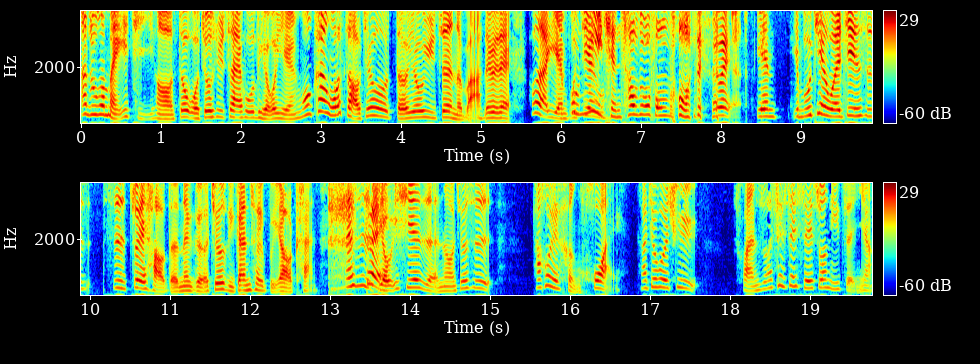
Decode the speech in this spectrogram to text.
那如果每一集哈都我就去在乎留言，我看我早就得忧郁症了吧，对不对？后来眼不见，你以前超多风波 的，对，眼眼不见为净是是最好的那个，就是你干脆不要看。但是有一些人哦，就是他会很坏，他就会去。传说谁谁谁说你怎样？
